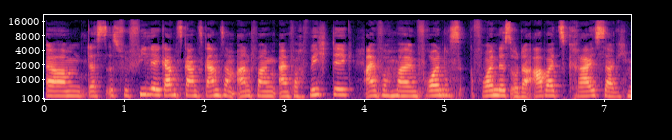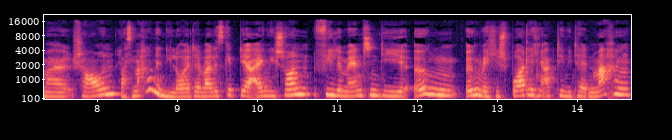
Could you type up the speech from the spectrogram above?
ähm, das ist für viele ganz, ganz, ganz am Anfang einfach wichtig. Einfach mal im Freundes-, Freundes oder Arbeitskreis, sag ich mal, schauen, was machen denn die Leute? Weil es gibt ja eigentlich schon viele Menschen, die irgend, irgendwelche sportlichen Aktivitäten machen,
